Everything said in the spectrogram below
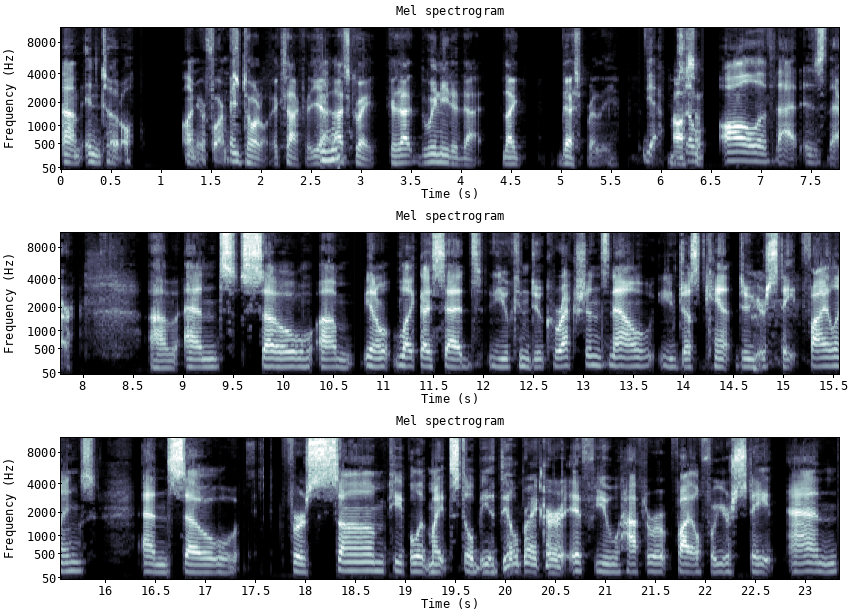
um, in total on your forms. In total, exactly. Yeah, mm-hmm. that's great because we needed that like desperately. Yeah. Awesome. So all of that is there. Um, and so, um, you know, like I said, you can do corrections now. You just can't do your state filings. And so, for some people, it might still be a deal breaker if you have to file for your state and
